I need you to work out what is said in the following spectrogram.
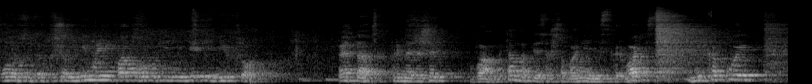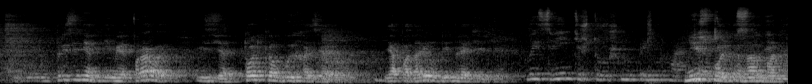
полностью заключен ни мои потомки, ни дети, никто. Это принадлежит вам. И там написано, чтобы они не скрывались. Никакой президент не имеет права изъять, только вы хозяева. Я подарил библиотеке. Вы извините, что уж мы принимаем. Нисколько нормально,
